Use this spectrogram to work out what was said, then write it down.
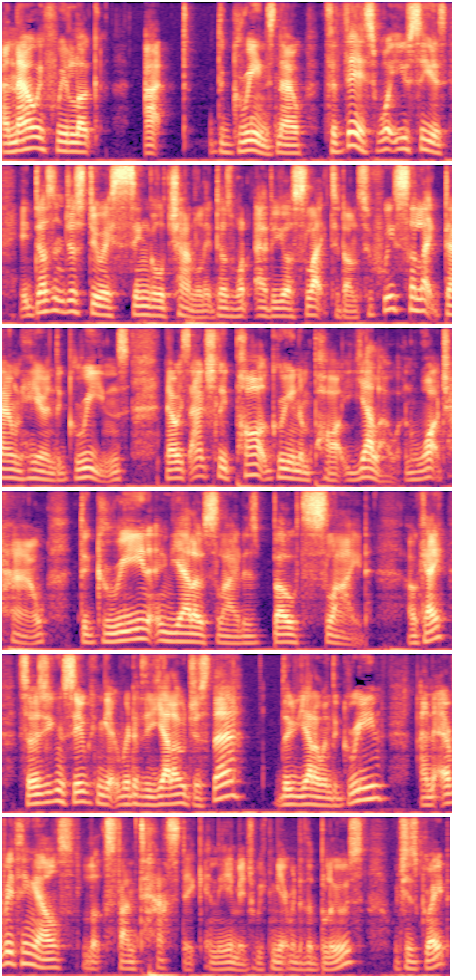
And now if we look at the greens, now for this, what you see is it doesn't just do a single channel, it does whatever you're selected on. So if we select down here in the greens, now it's actually part green and part yellow. And watch how the green and yellow sliders both slide. Okay, so as you can see, we can get rid of the yellow just there, the yellow and the green, and everything else looks fantastic in the image. We can get rid of the blues, which is great,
